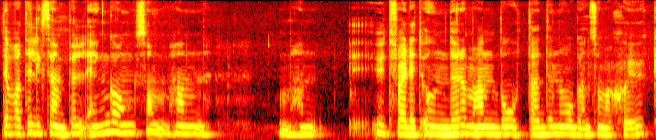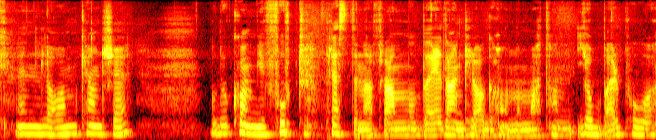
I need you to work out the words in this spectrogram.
Det var till exempel en gång som han, om han utförde ett under, om han botade någon som var sjuk, en lam kanske. Och då kom ju fort prästerna fram och började anklaga honom att han jobbar på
